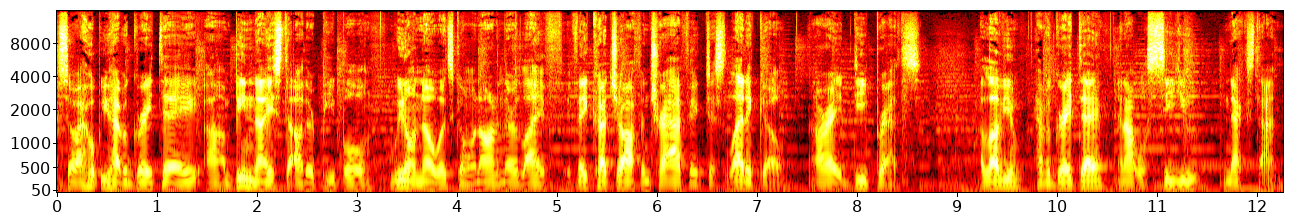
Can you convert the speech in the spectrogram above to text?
So I hope you have a great day. Um, be nice to other people. We don't know what's going on in their life. If they cut you off in traffic, just let it go. All right, deep breaths. I love you. Have a great day, and I will see you next time.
